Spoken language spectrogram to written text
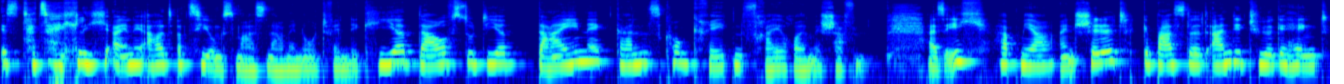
ist tatsächlich eine Art Erziehungsmaßnahme notwendig. Hier darfst du dir deine ganz konkreten Freiräume schaffen. Also ich habe mir ein Schild gebastelt, an die Tür gehängt,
